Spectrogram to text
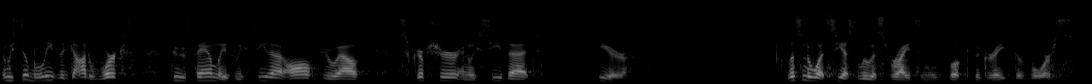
And we still believe that God works through families. We see that all throughout Scripture, and we see that here. Listen to what C.S. Lewis writes in his book, The Great Divorce.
